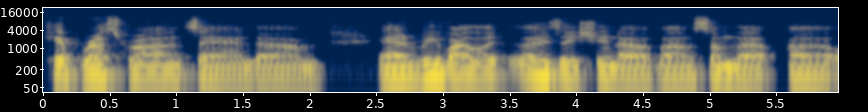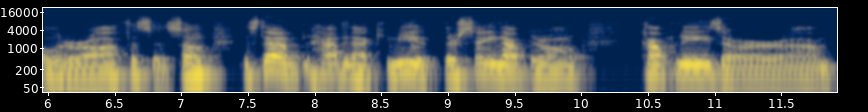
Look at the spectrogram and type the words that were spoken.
hip restaurants and um, and revitalization of um, some of the uh, older offices. So instead of having that commute, they're setting up their own companies or um,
